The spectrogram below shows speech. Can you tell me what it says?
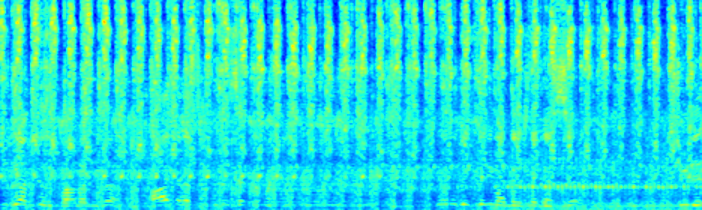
gübre atıyoruz bağlarımıza. Ağaç arası gübre serpme makinesi. Şöyle göstereyim arkadaşlar ben size. Şimdi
